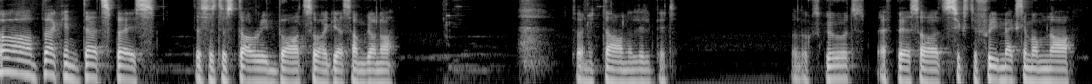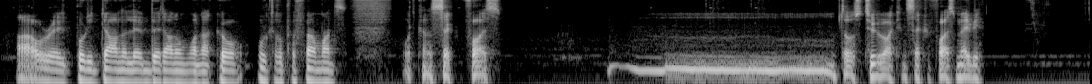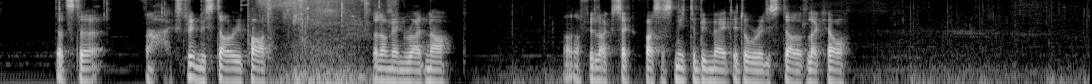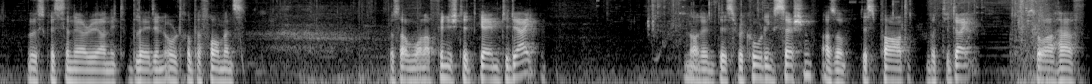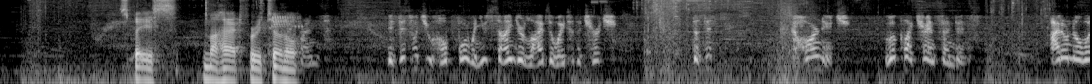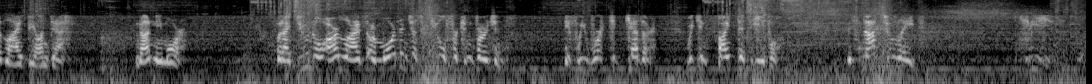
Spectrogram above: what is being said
Oh, back in Dead Space. This is the story part, so I guess I'm gonna turn it down a little bit. That looks good. FPS are at 63 maximum now. I already put it down a little bit. I don't wanna go ultra performance. What kind of sacrifice? Mm, those two I can sacrifice maybe. That's the uh, extremely story part that I'm in right now. I feel like sacrifices need to be made. It already started like hell. Worst case scenario, I need to play it in ultra performance. Because I want to finish that game today. Not in this recording session, as also this part, but today. So I have space in my head for eternal. Is this what you hoped for when you signed your lives away to the church? Does this carnage look like transcendence? I don't know what lies beyond death. Not anymore. But I do know our lives are more than just fuel for convergence. If we work together, we can fight this evil. It's not too late.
